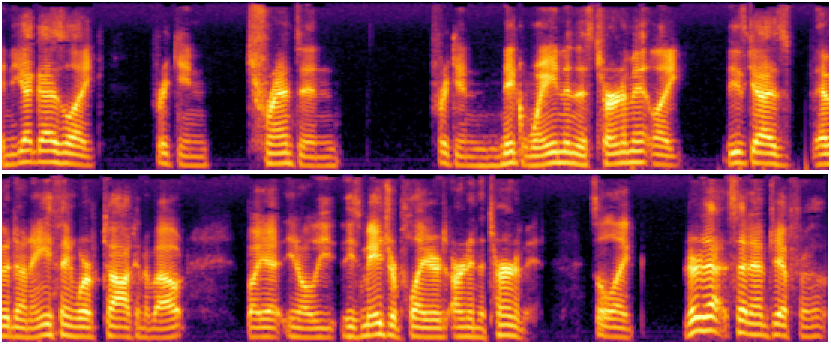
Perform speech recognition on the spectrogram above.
and you got guys like freaking Trent and freaking Nick Wayne in this tournament. Like these guys haven't done anything worth talking about but yet you know these major players aren't in the tournament. So like they're not setting MJF for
